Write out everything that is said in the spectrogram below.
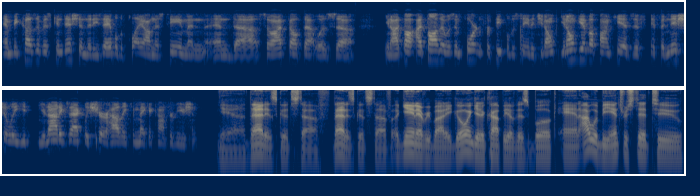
and because of his condition that he's able to play on this team. And and uh, so I felt that was. Uh, you know, I thought I thought it was important for people to see that you don't you don't give up on kids if if initially you, you're not exactly sure how they can make a contribution. Yeah, that is good stuff. That is good stuff. Again, everybody, go and get a copy of this book. And I would be interested to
